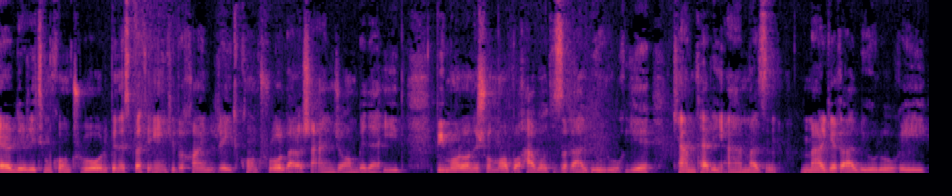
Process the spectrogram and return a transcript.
early rhythm control به نسبت اینکه بخواین rate control براش انجام بدهید بیماران شما با حوادث قلبی عروقی کمتری هم از مرگ قلبی عروقی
